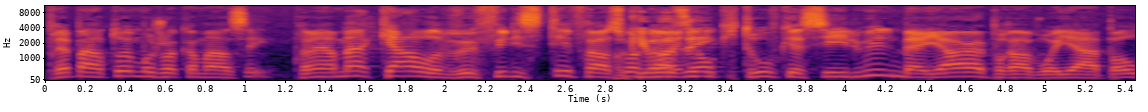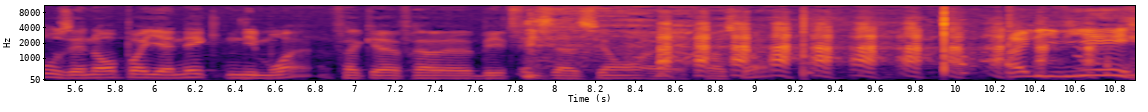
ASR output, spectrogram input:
prépare-toi, moi je vais commencer. Premièrement, Carl veut féliciter François okay, qui trouve que c'est lui le meilleur pour envoyer à la pause et non pas Yannick ni moi. Fait que félicitations euh, François. Olivier.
